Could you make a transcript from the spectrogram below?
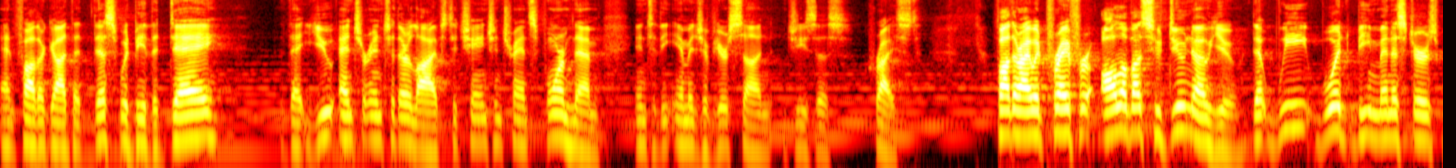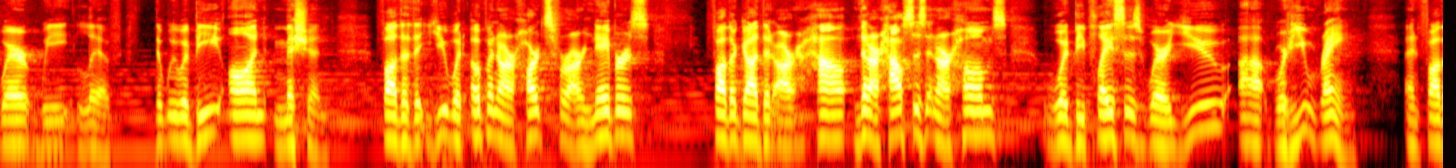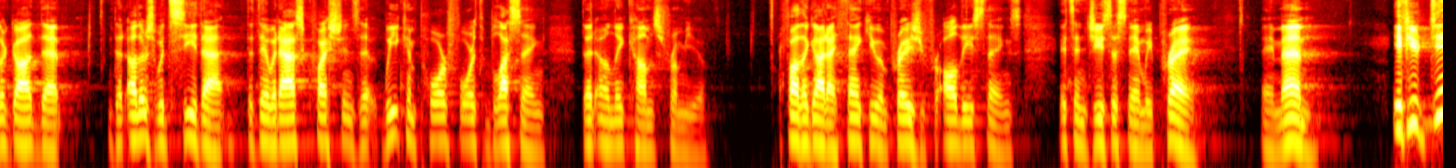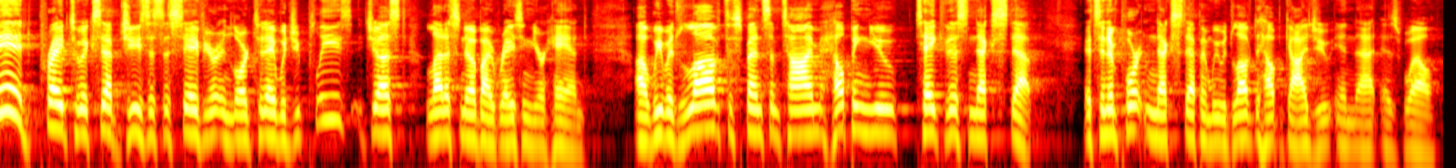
And Father God, that this would be the day that you enter into their lives to change and transform them into the image of your Son, Jesus Christ. Father, I would pray for all of us who do know you that we would be ministers where we live, that we would be on mission. Father, that you would open our hearts for our neighbors. Father God, that our, ho- that our houses and our homes would be places where you, uh, where you reign. And Father God, that that others would see that, that they would ask questions, that we can pour forth blessing that only comes from you. Father God, I thank you and praise you for all these things. It's in Jesus' name we pray. Amen. If you did pray to accept Jesus as Savior and Lord today, would you please just let us know by raising your hand? Uh, we would love to spend some time helping you take this next step. It's an important next step, and we would love to help guide you in that as well.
